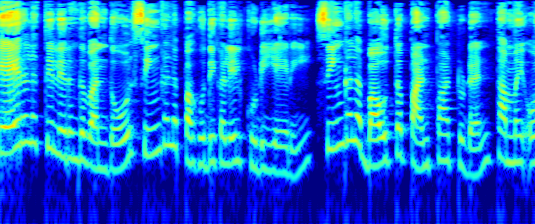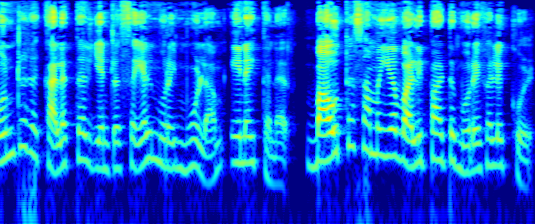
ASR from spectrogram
கேரளத்தில் இருந்து வந்தோர் சிங்கள பகுதிகளில் குடியேறி சிங்கள பௌத்த பண்பாட்டுடன் தம்மை ஒன்றர கலத்தல் என்ற செயல்முறை மூலம் இணைத்தனர். பௌத்த சமய வழிபாட்டு முறைகளுக்குள்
